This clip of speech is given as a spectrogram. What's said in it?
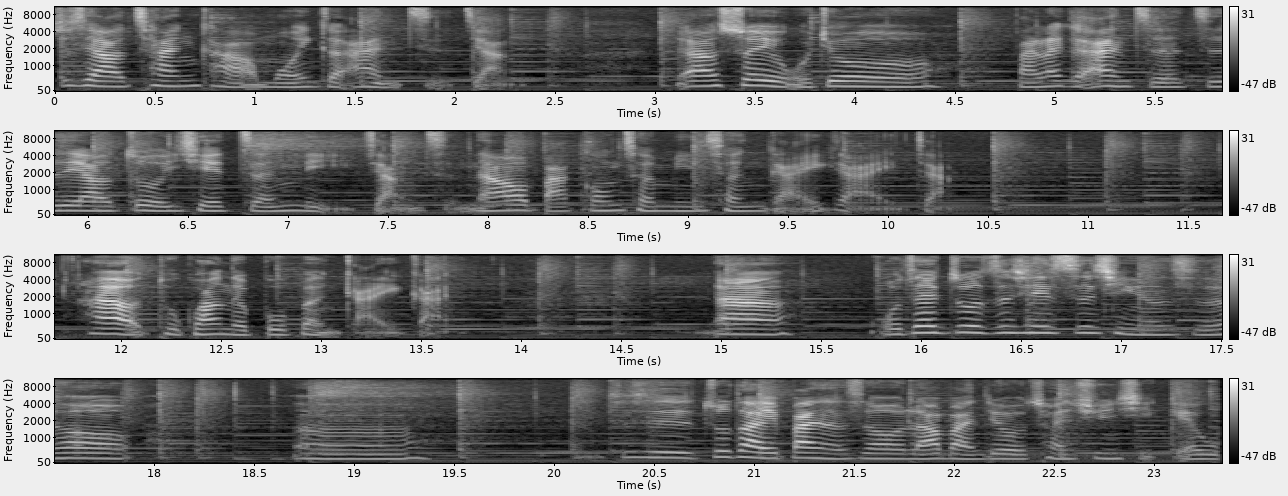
就是要参考某一个案子这样，然后所以我就把那个案子的资料做一些整理这样子，然后把工程名称改一改这样，还有图框的部分改一改。那我在做这些事情的时候，嗯，就是做到一半的时候，老板就传讯息给我，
